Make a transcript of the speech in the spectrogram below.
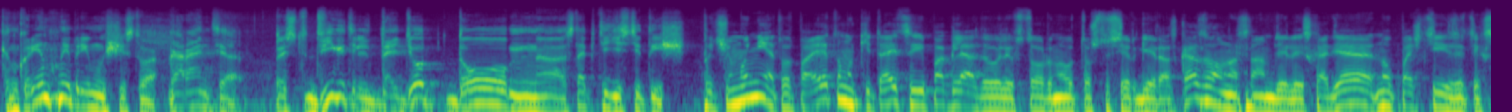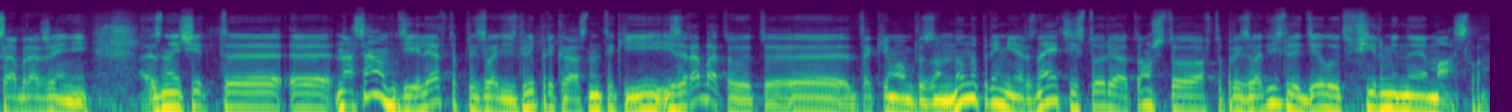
конкурентные преимущества, гарантия. То есть двигатель дойдет до м, 150 тысяч. Почему нет? Вот поэтому китайцы и поглядывали в сторону вот то, что Сергей рассказывал, на самом деле, исходя, ну, почти из этих соображений. Значит, э, э, на самом деле автопроизводители прекрасно такие и зарабатывают э, таким образом. Ну, например, знаете историю о том, что автопроизводители делают фирменное масло.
